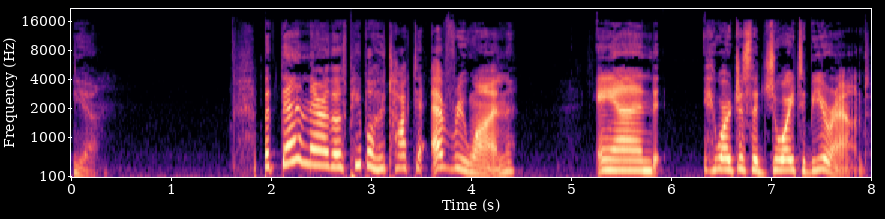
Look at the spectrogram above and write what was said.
Yeah. But then there are those people who talk to everyone and who are just a joy to be around.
